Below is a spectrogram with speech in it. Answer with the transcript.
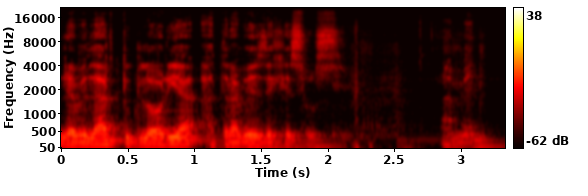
revelar tu gloria a través de Jesús. Amén.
